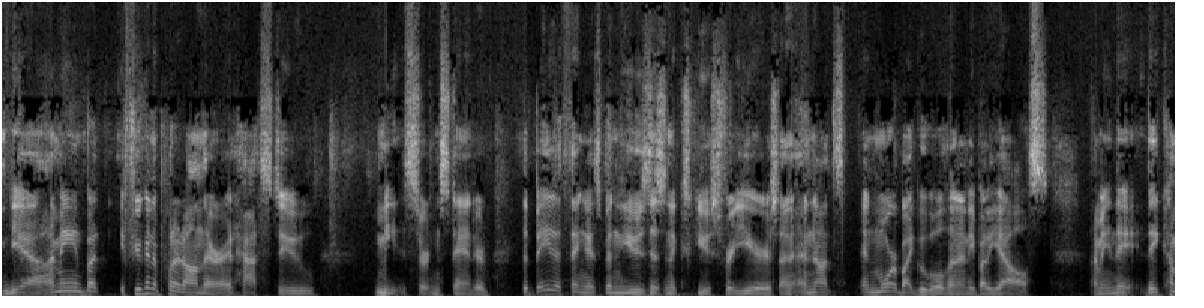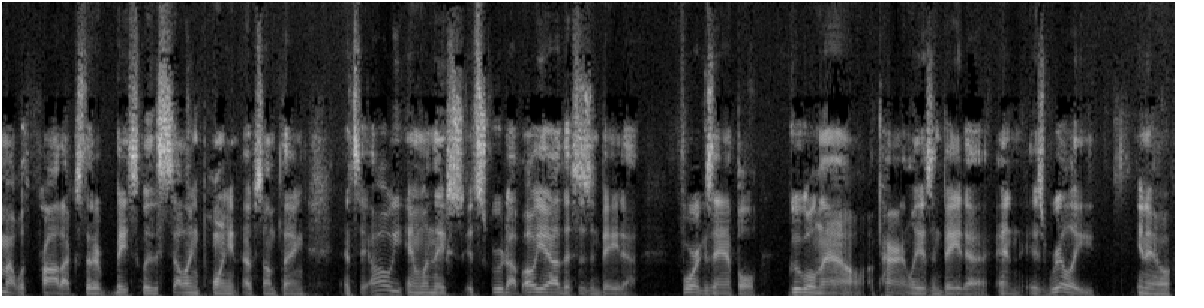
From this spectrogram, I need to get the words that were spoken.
Yeah, I mean, but if you're going to put it on there, it has to meet a certain standard. The beta thing has been used as an excuse for years, and, and not and more by Google than anybody else. I mean, they they come out with products that are basically the selling point of something, and say, oh, and when they it's screwed up, oh yeah, this is in beta. For example, Google Now apparently is in beta and is really, you know,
